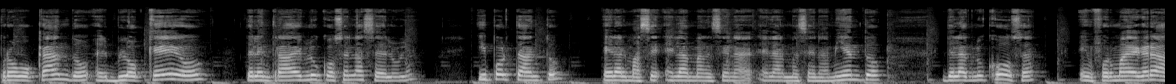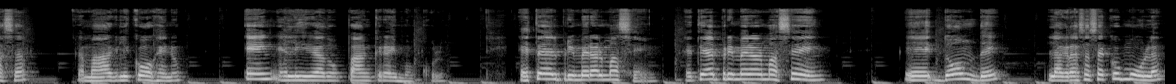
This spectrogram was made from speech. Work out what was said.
provocando el bloqueo de la entrada de glucosa en la célula y por tanto el almacenamiento de la glucosa en forma de grasa llamada glicógeno en el hígado, páncreas y músculo. Este es el primer almacén. Este es el primer almacén eh, donde la grasa se acumula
